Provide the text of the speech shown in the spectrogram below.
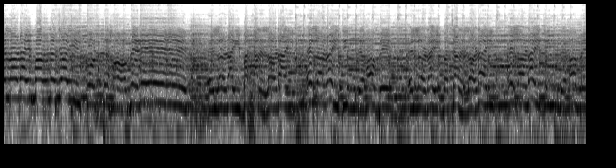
এ লড়াই মরণ জয়ী করতে হবে রে, এ লড়াই, বাঁচার লড়াই, এ লড়াই জিততে হবে, এ লড়াই, বাঁচার লড়াই, এ লড়াই জিততে হবে।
